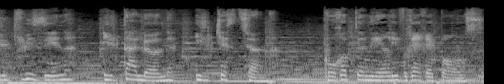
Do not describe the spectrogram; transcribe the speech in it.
Il cuisine, il talonne, il questionne pour obtenir les vraies réponses.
